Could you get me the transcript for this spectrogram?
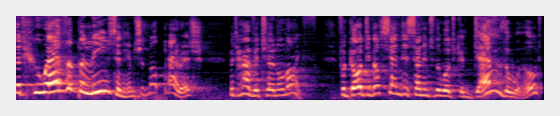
that whoever believes in him should not perish, but have eternal life. For God did not send his Son into the world to condemn the world,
